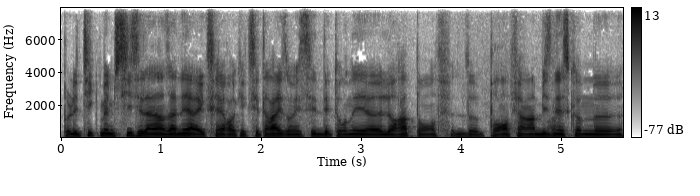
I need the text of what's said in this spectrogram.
politique, même si ces dernières années, avec Skyrock, etc., ils ont essayé de détourner le rap pour en faire un business comme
